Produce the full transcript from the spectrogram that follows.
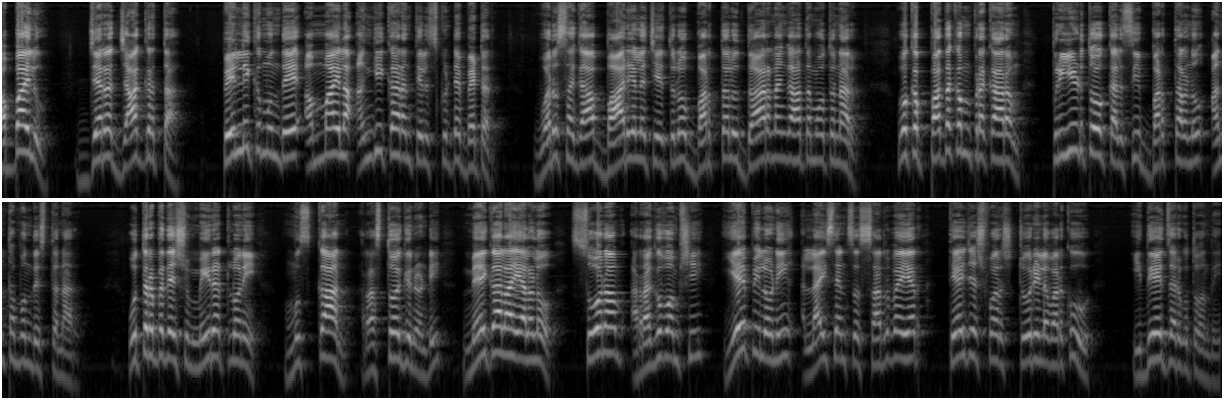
అబ్బాయిలు జర జాగ్రత్త. పెళ్ళికి ముందే అమ్మాయిల అంగీకారం తెలుసుకుంటే బెటర్. వరుసగా భార్యల చేతిలో భర్తలు దారుణంగా హతమవుతున్నారు. ఒక పథకం ప్రకారం ప్రియుడితో కలిసి భర్తలను అంతమొందిస్తున్నారు. ఉత్తరప్రదేశ్ మీరట్లోని ముస్కాన్ రస్తోగి నుండి మేఘాలయాలలో సోనాం రఘువంశీ ఏపీలోని లైసెన్స్ సర్వేయర్ తేజేశ్వర్ స్టోరీల వరకు ఇదే జరుగుతోంది.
